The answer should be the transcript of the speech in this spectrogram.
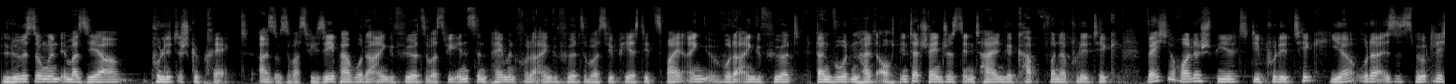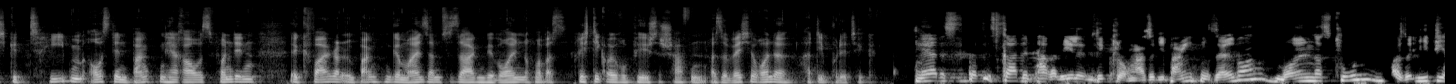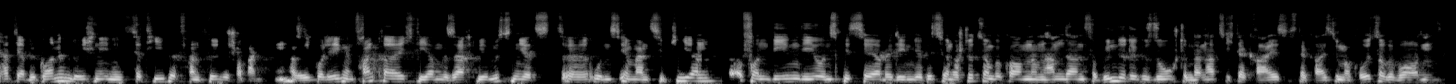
Lösungen immer sehr politisch geprägt. Also sowas wie SEPA wurde eingeführt, sowas wie Instant Payment wurde eingeführt, sowas wie PSD2 ein, wurde eingeführt. Dann wurden halt auch Interchanges in Teilen gekappt von der Politik. Welche Rolle spielt die Politik hier oder ist es wirklich getrieben aus den Banken heraus, von den Acquirern und Banken gemeinsam zu sagen, wir wollen nochmal was richtig Europäisches schaffen? Also welche Rolle hat die Politik? Naja, das, das ist gerade eine parallele Entwicklung. Also die Banken selber wollen das tun. Also EP hat ja begonnen durch eine Initiative französischer Banken. Also die Kollegen in Frankreich, die haben gesagt, wir müssen jetzt äh, uns emanzipieren von denen, die uns bisher, bei denen wir bisher Unterstützung bekommen und haben dann Verbündete gesucht und dann hat sich der Kreis, ist der Kreis immer größer geworden.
